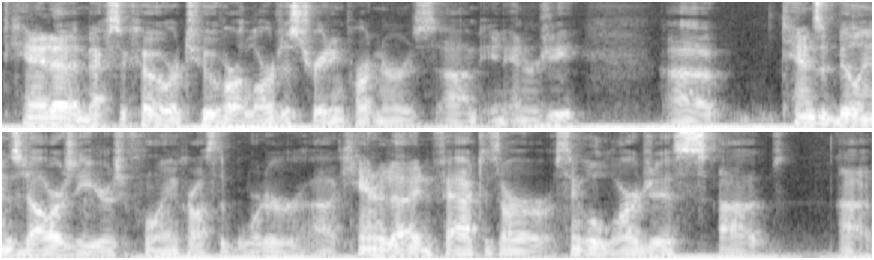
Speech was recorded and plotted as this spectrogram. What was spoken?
Canada and Mexico are two of our largest trading partners um, in energy. Uh, tens of billions of dollars a year is flowing across the border. Uh, Canada, in fact, is our single largest uh, uh,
